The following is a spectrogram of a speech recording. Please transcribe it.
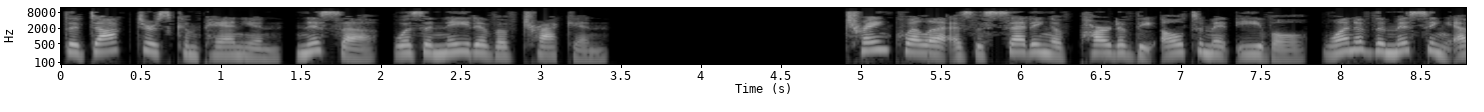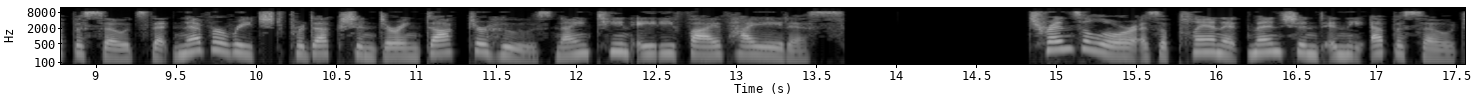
The Doctor's companion, Nyssa, was a native of Traken. Tranquilla is the setting of part of The Ultimate Evil, one of the missing episodes that never reached production during Doctor Who's 1985 hiatus. Trenzalore is a planet mentioned in the episode,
